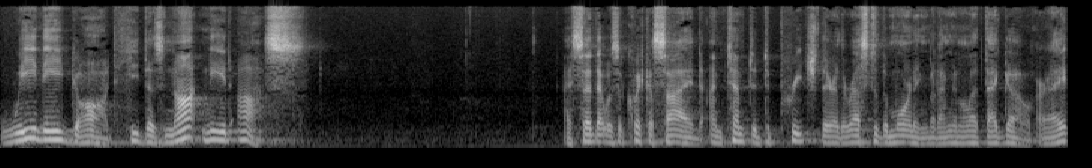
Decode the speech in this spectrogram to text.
we need God. He does not need us. I said that was a quick aside. I'm tempted to preach there the rest of the morning, but I'm going to let that go, all right?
